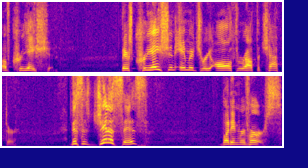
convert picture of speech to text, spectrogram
of creation. There's creation imagery all throughout the chapter. This is Genesis, but in reverse.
